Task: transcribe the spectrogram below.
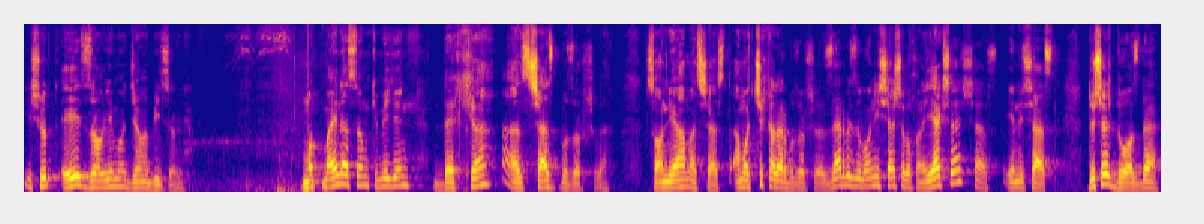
این شد ای زاویه ما جمع بی زاویه. مطمئن هستم که میگین دقیقه از شست بزرگ شده. ثانیه هم از 60 اما چقدر بزرگ شده؟ ضرب زبانی 6 بخونه. یک 6 60 یعنی 60 دو 6 12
